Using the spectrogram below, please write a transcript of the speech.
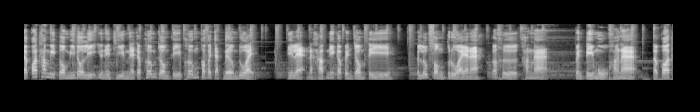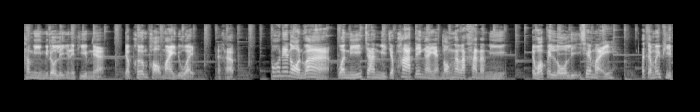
แล้วก็ถ้ามีตัวมิโดริอยู่ในทีมเนี่ยจะเพิ่มโจมตีเพิ่มเข้าไปจากเดิมด้วย นี่แหละนะครับนี่ก็เป็นโจมตีเป็นรูปทรงกลวยนะก็คือข้างหน้าเป็นตีหมู่ข้างหน้า แล้วก็ถ้ามีมิโดริอยู่ในทีมเนี่ยจะเพิ่มเผาไหม้ด้วยนะครับก็แน่นอนว่าวันนี้จานหมีจะพลาดได้ไงอะน้องน่ารักขนาดนี้ แต่ว่าเป็นโลลิใช่ไหม ถ้าจะไม่ผิด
